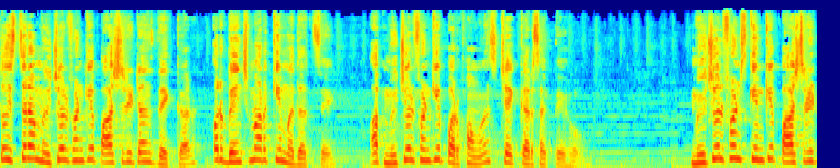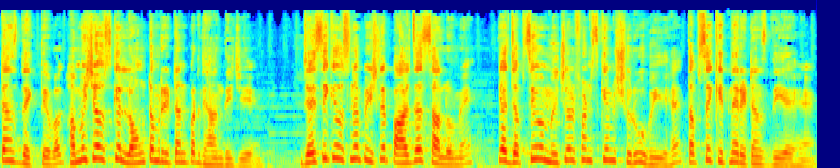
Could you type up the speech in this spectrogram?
तो इस तरह म्यूचुअल फंड के पास रिटर्न देखकर और बेंचमार्क की मदद से आप म्यूचुअल फंड की परफॉर्मेंस चेक कर सकते हो। म्यूचुअल फंड स्कीम के पास्ट रिटर्न्स देखते वक्त हमेशा उसके लॉन्ग टर्म रिटर्न पर ध्यान दीजिए। जैसे कि उसने पिछले पाँच दस सालों में, या जब से वो म्यूचुअल फंड स्कीम शुरू हुई है, तब से कितने रिटर्न्स दिए हैं।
